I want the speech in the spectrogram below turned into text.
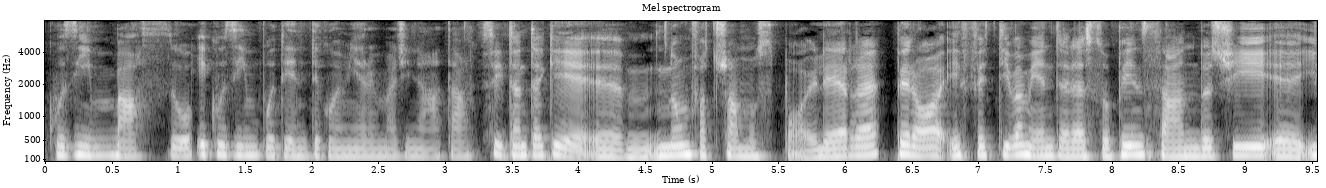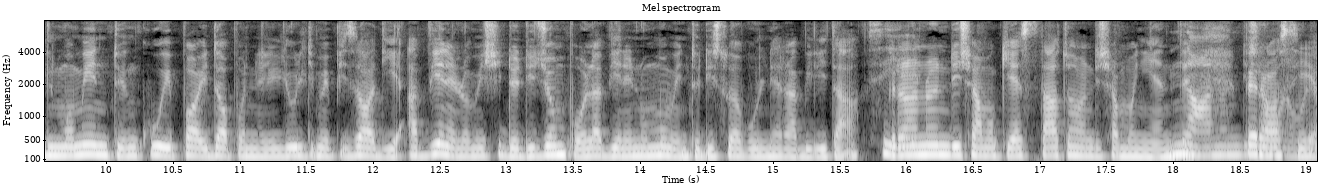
così in basso e così impotente come mi ero immaginata. Sì, tant'è che eh, non facciamo spoiler, però effettivamente adesso pensandoci eh, il momento in cui poi dopo negli ultimi episodi avviene l'omicidio di John Paul avviene in un momento di sua vulnerabilità. Sì. Però non diciamo chi è stato, non diciamo niente. No, non diciamo però sì.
